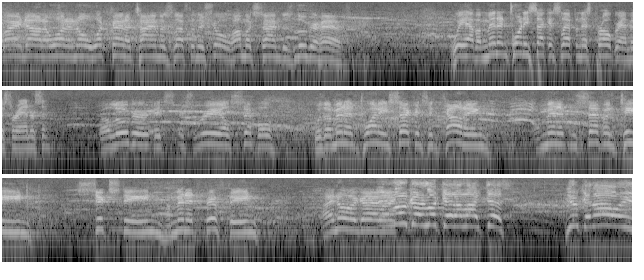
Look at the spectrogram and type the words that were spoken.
find out. I want to know what kind of time is left in the show. How much time does Luger have? We have a minute and 20 seconds left in this program, Mr. Anderson. Well, Luger, it's, it's real simple. With a minute 20 seconds and counting, a minute and 17, 16, a minute 15. I know a guy like... Luger, look at it like this. You can always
